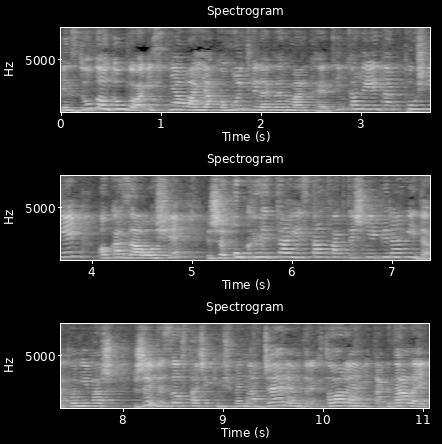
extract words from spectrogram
Więc długo, długo istniała jako multilevel marketing, ale jednak później okazało się, że ukryta jest tam faktycznie piramida, ponieważ żeby zostać jakimś menadżerem, dyrektorem i tak dalej,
